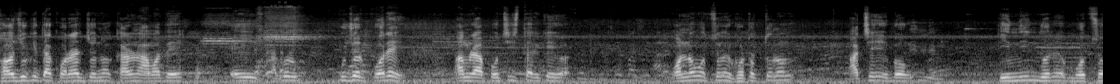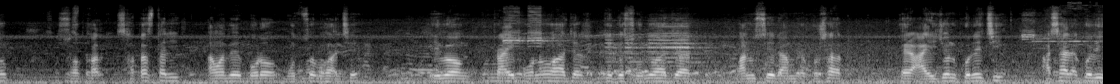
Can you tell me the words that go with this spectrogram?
সহযোগিতা করার জন্য কারণ আমাদের এই ঠাকুর পুজোর পরে আমরা পঁচিশ তারিখে অন্নমোৎসবের ঘটোত্তোলন আছে এবং তিন দিন ধরে মহোৎসব সকাল সাতাশ তারিখ আমাদের বড় মহোৎসব আছে এবং প্রায় পনেরো হাজার থেকে ষোলো হাজার মানুষের আমরা প্রসাদ এর আয়োজন করেছি। আশা করি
